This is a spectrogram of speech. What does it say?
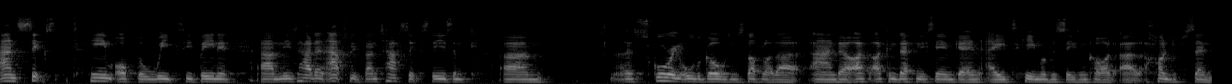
and 6 team of the weeks he's been in. Um, he's had an absolutely fantastic season. Um, uh, scoring all the goals and stuff like that, and uh, I, I, can definitely see him getting a team of the season card, uh, 100%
